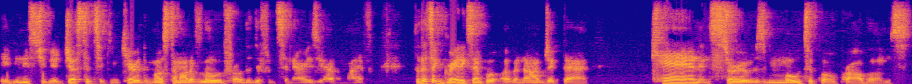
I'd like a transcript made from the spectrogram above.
It needs to be adjusted so you can carry the most amount of load for all the different scenarios you have in life. So that's a great example of an object that can and serves multiple problems,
